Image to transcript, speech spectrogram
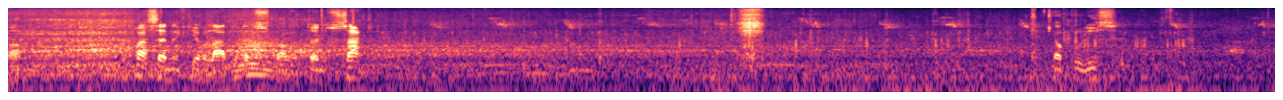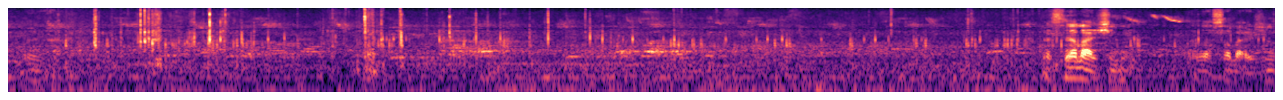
Ó, passando aqui ao lado da escola Antônio Sato. Que é a polícia. Essa é a lajinha, a nossa lajinha.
